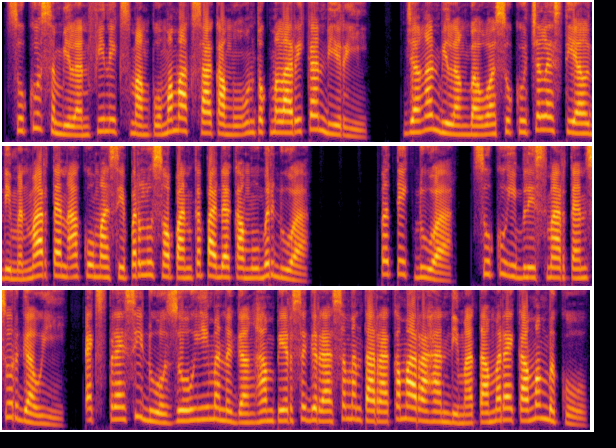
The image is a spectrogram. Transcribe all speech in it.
Suku Sembilan Phoenix mampu memaksa kamu untuk melarikan diri. Jangan bilang bahwa suku Celestial Demon Marten aku masih perlu sopan kepada kamu berdua. Petik 2. Suku Iblis Marten Surgawi. Ekspresi duo Zoe menegang hampir segera sementara kemarahan di mata mereka membeku.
